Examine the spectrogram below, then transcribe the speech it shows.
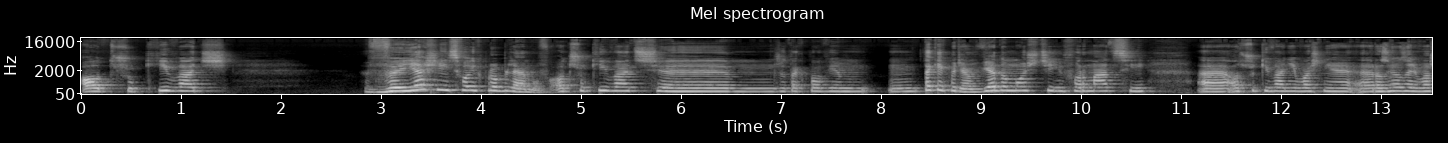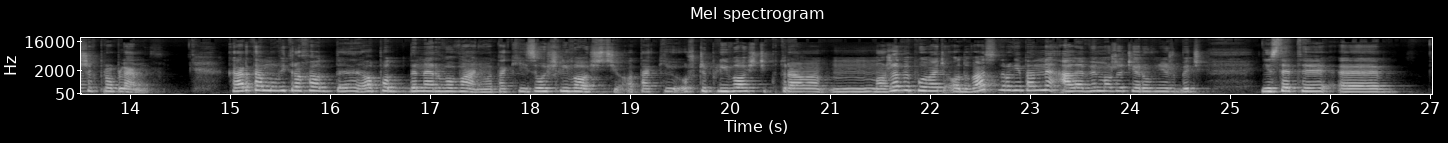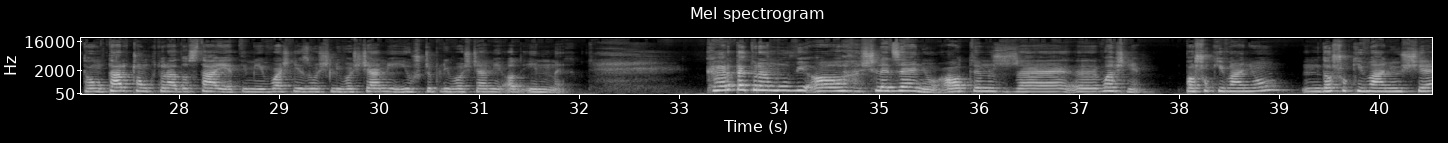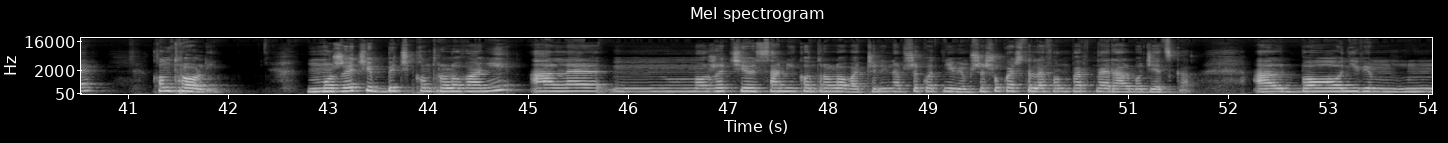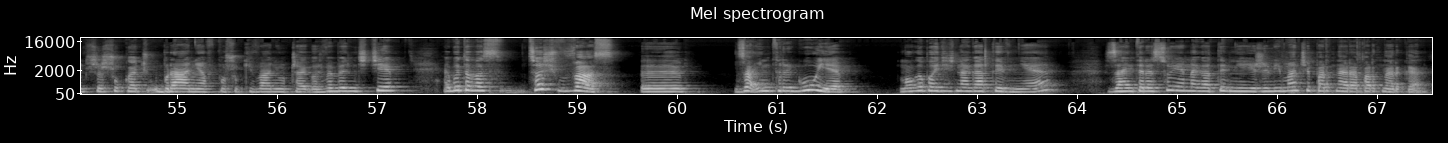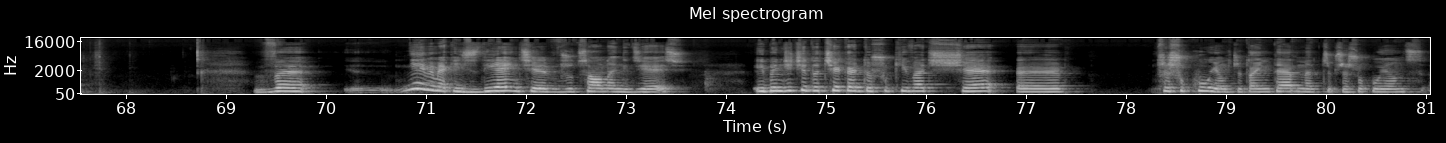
odszukiwać wyjaśnień swoich problemów, odszukiwać, że tak powiem, mm, tak jak powiedziałam, wiadomości, informacji, e, odszukiwanie właśnie e, rozwiązań Waszych problemów. Karta mówi trochę o, o poddenerwowaniu, o takiej złośliwości, o takiej uszczypliwości, która mm, może wypływać od Was, drogie panny, ale Wy możecie również być niestety e, tą tarczą, która dostaje tymi właśnie złośliwościami i uszczypliwościami od innych. Karta, która mówi o śledzeniu, o tym, że y, właśnie poszukiwaniu, doszukiwaniu się kontroli. Możecie być kontrolowani, ale mm, możecie sami kontrolować, czyli na przykład, nie wiem, przeszukać telefon partnera albo dziecka, albo, nie wiem, mm, przeszukać ubrania w poszukiwaniu czegoś. Wy będziecie, jakby to was, coś w Was y, zaintryguje, mogę powiedzieć negatywnie, zainteresuje negatywnie, jeżeli macie partnera, partnerkę w, nie wiem, jakieś zdjęcie wrzucone gdzieś i będziecie dociekać, doszukiwać się, y, przeszukując, czy to internet, czy przeszukując y,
